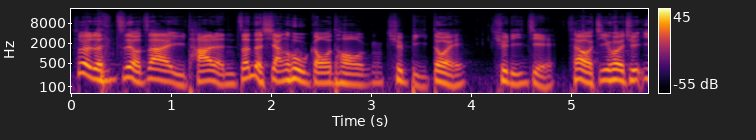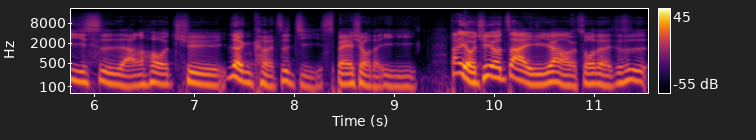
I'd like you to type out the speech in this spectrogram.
所以，人只有在与他人真的相互沟通、去比对、去理解，才有机会去意识，然后去认可自己 special 的意义。但有趣又在于，像我说的，就是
